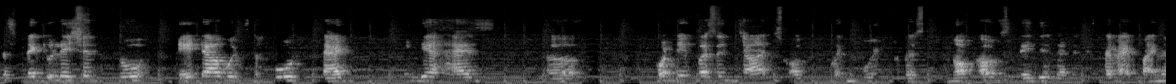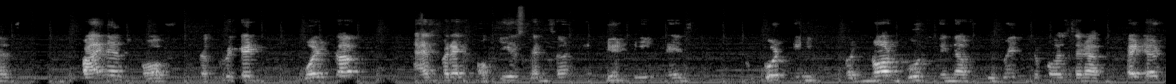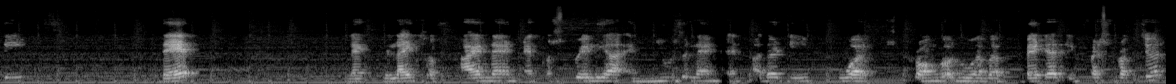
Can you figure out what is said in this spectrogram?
the speculation, though data would support that India has uh, a 40% chance of going to the knockout stages and the semi-finals, finals of the cricket World Cup. As far as hockey is concerned, Indian team is a good team but not good enough to win because there are better teams there, like the likes of Ireland and Australia and New Zealand and other teams who are stronger, who have a better infrastructure.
